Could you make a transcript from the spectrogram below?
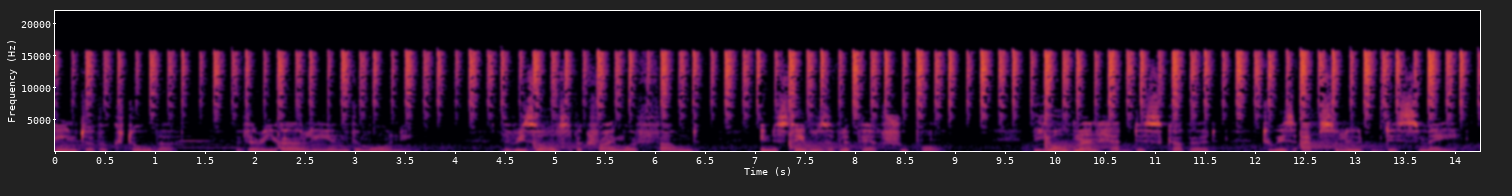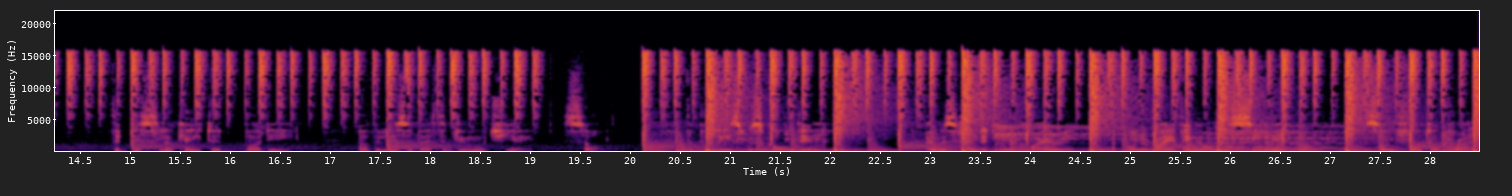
14th of October, very early in the morning, the results of a crime were found in the stables of Le Père Choupon. The old man had discovered, to his absolute dismay, the dislocated body of Elizabeth Dumoutier. So, the police was called in. I was handed the inquiry. Upon arriving on the scene, some photographs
